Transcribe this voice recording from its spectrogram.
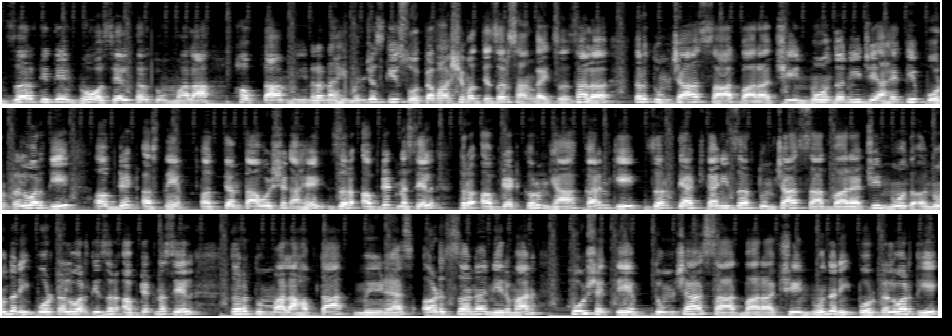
जर तिथे नो असेल तर तुम्हाला हप्ता मिळणार नाही. म्हणजेच की सोप्या भाषेमध्ये जर सांगायचं झालं तर तुमच्या सात बाराची नोंदणी जी आहे ती पोर्टलवरती अपडेट असणे अत्यंत आवश्यक आहे. जर अपडेट नसेल तर अपडेट करून घ्या. कारण की जर त्या ठिकाणी जर तुमच्या सात बाराची नोंद नोंदणी पोर्टलवरती जर अपडेट नसेल तर तुम्हाला हप्ता मिळण्यास अडचण निर्माण होऊ शकते. तुमच्या सात बाराची नोंदणी पोर्टलवरती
